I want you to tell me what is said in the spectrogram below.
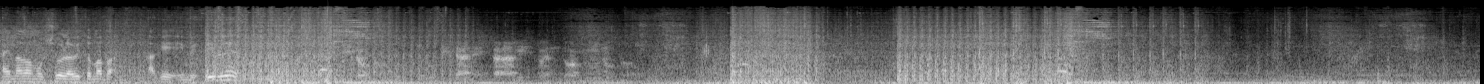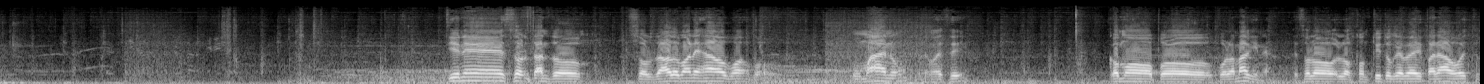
Hay mapa muy chulo, he visto mapa aquí, invisible. Tiene tanto soldado manejado por, humano, podemos decir, como por, la máquina. Eso los, los tontitos que veis parados, esto,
